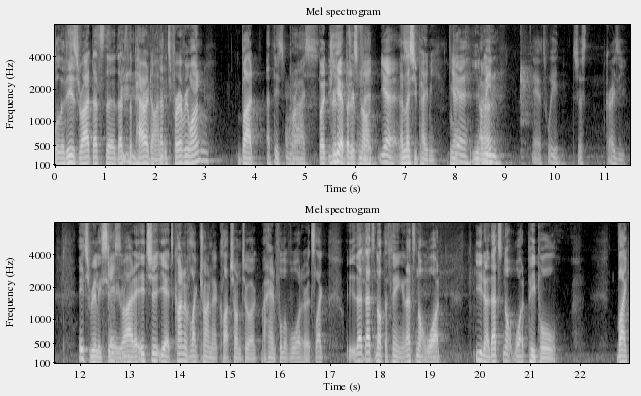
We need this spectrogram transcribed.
Well, it is right. That's the that's the paradigm. That- it's for everyone, but at this price. but Drip- yeah, but drip it's not. fed. Yeah, it's- unless you pay me. Yeah. yeah. You I mean, yeah, it's weird. It's just crazy. It's really silly, right? It's yeah, it's kind of like trying to clutch onto a, a handful of water. It's like that. That's not the thing. That's not what you know. That's not what people like.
